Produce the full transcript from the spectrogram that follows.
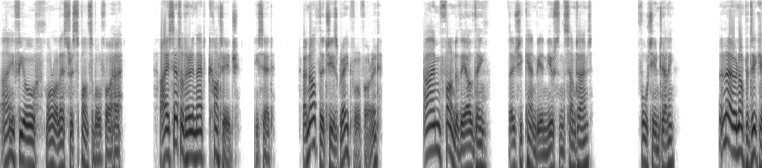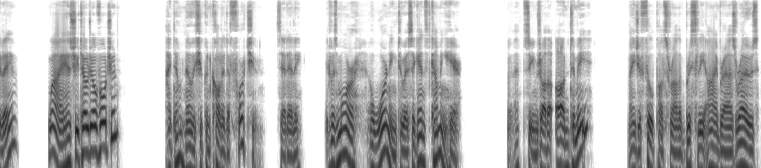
I feel more or less responsible for her. I settled her in that cottage, he said, and not that she's grateful for it. I'm fond of the old thing, though she can be a nuisance sometimes. Fortune telling? No, not particularly. Why, has she told your fortune? I don't know if you can call it a fortune, said Ellie. It was more a warning to us against coming here. Well, that seems rather odd to me. Major Phillpot's rather bristly eyebrows rose.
